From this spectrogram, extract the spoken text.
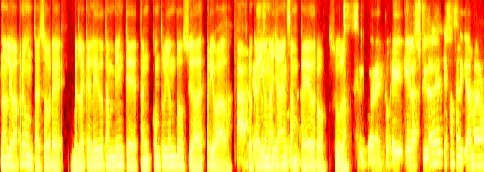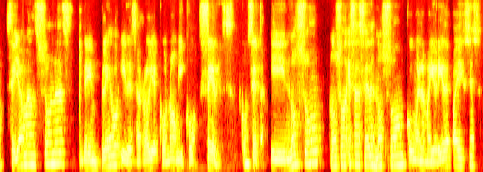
No, le iba a preguntar sobre, ¿verdad? Que he leído también que están construyendo ciudades privadas. Ah, Creo que hay una allá en San Pedro, Sula. Sí, correcto. Eh, en las ciudades, eso se le llaman, se llaman zonas de empleo y desarrollo económico, sedes, con Z. Y no son, no son, esas sedes no son como en la mayoría de países,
